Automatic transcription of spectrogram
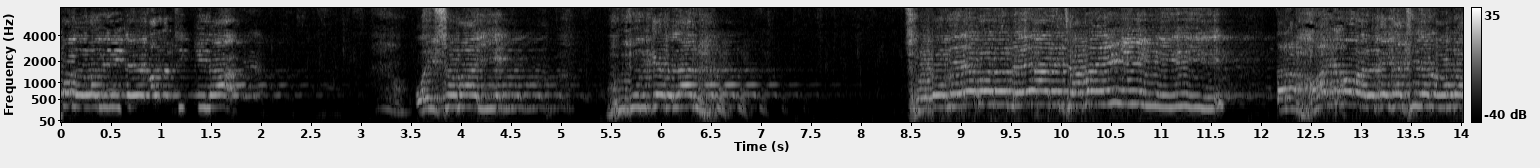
পনেরো মিনিটে কথা ঠিক কিনা? ওই সময় হুজুর কেবলার ছোট মেয়ে, বড় মেয়ে আর জামাই, তারা হজ গেছিলেন। আমরা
